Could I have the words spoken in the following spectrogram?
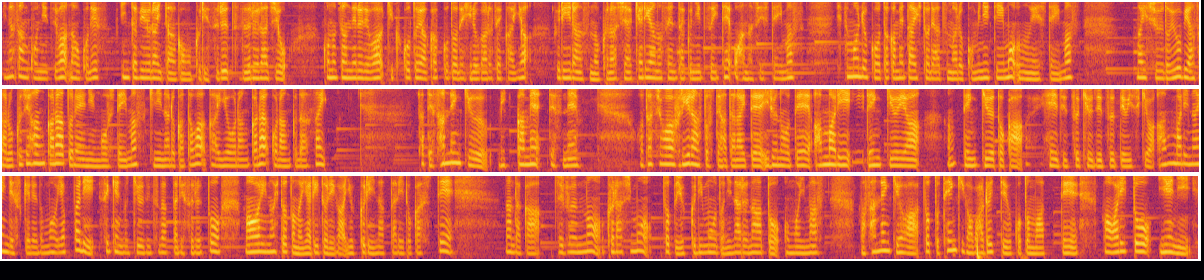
皆さんこんにちは、なおこです。インタビューライターがお送りするつづるラジオ。このチャンネルでは聞くことや書くことで広がる世界やフリーランスの暮らしやキャリアの選択についてお話ししています。質問力を高めたい人で集まるコミュニティも運営しています。毎週土曜日朝6時半からトレーニングをしています。気になる方は概要欄からご覧ください。さて3連休3日目ですね。私はフリーランスとして働いているのであんまり連休や連休とか平日休日っていう意識はあんまりないんですけれどもやっぱり世間が休日だったりすると周りの人とのやり取りがゆっくりになったりとかしてなんだか自分の暮らしもちょっとゆっくりモードになるなと思います。まあ、3連休はちょっと天気が悪いっていうこともあって、まあ、割と家に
